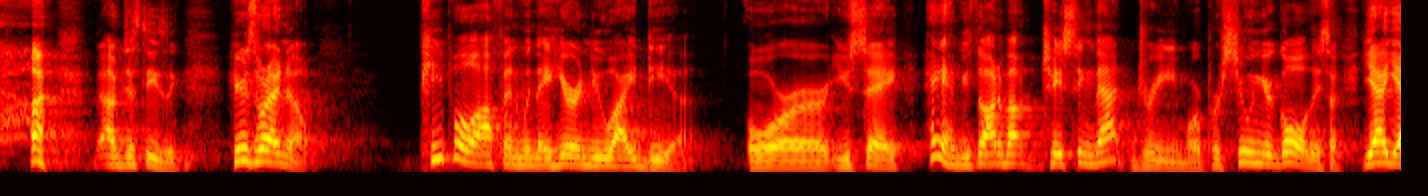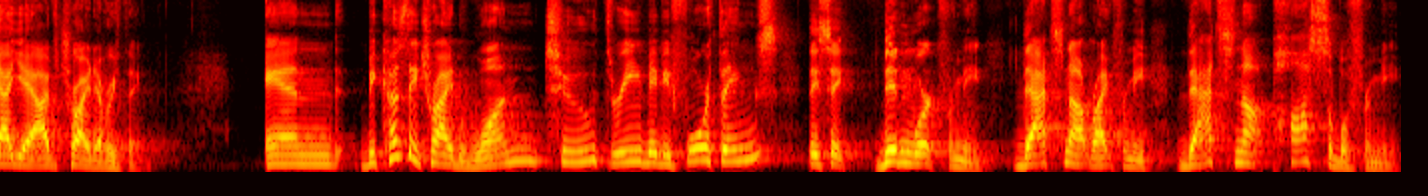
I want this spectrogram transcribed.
I'm just teasing. Here's what I know people often, when they hear a new idea, or you say, hey, have you thought about chasing that dream or pursuing your goal? They say, yeah, yeah, yeah, I've tried everything. And because they tried one, two, three, maybe four things, they say, didn't work for me. That's not right for me. That's not possible for me.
